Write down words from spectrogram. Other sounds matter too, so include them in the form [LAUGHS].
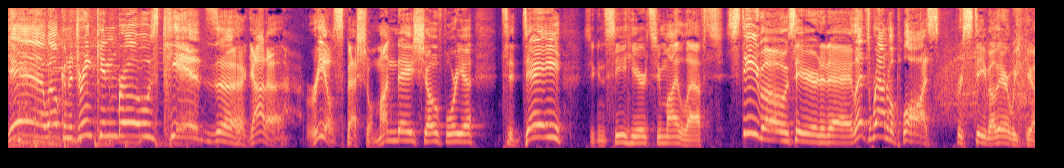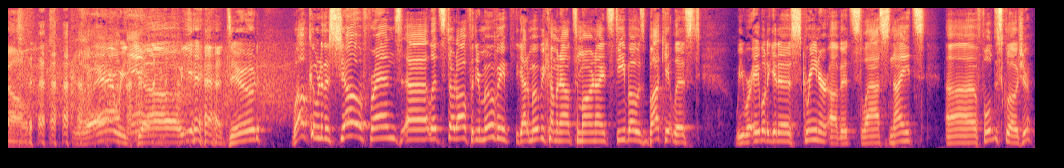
Yeah, welcome to Drinkin Bros Kids. Uh, got a real special Monday show for you today. As you can see here to my left, Steve-O's here today. Let's round of applause for Steve-O. There we go. [LAUGHS] there we go. Yeah, dude. Welcome to the show, friends. Uh, let's start off with your movie. You got a movie coming out tomorrow night, Steve-O's Bucket List. We were able to get a screener of it last night. Uh, full disclosure,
